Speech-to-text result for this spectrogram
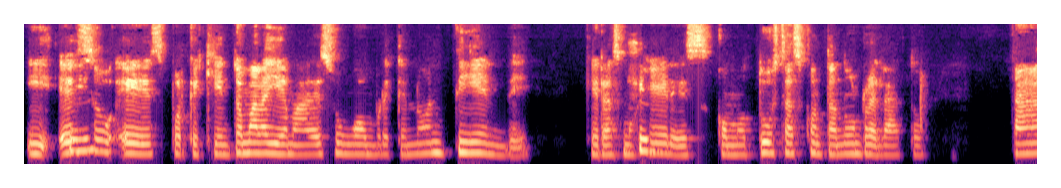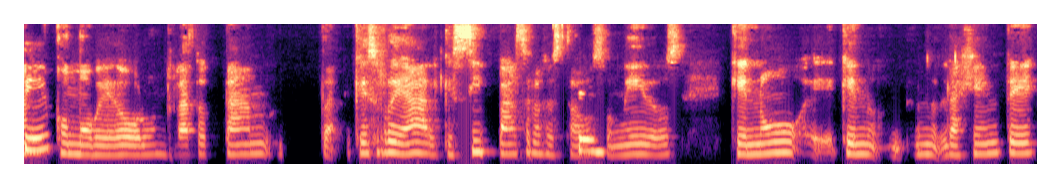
Y eso es porque quien toma la llamada es un hombre que no entiende que las mujeres, como tú estás contando un relato tan conmovedor, un relato tan, que es real, que sí pasa en los Estados Unidos, que no, eh, que la gente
